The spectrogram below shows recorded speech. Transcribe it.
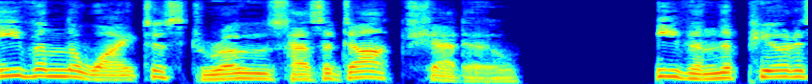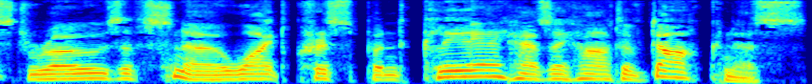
Even the whitest rose has a dark shadow. Even the purest rose of snow white crisp and clear has a heart of darkness.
